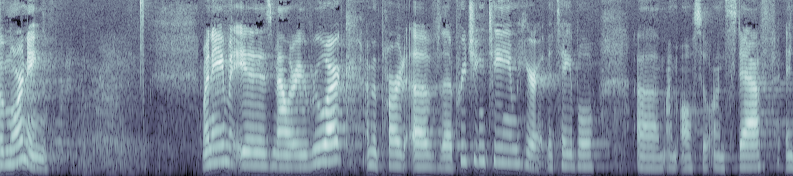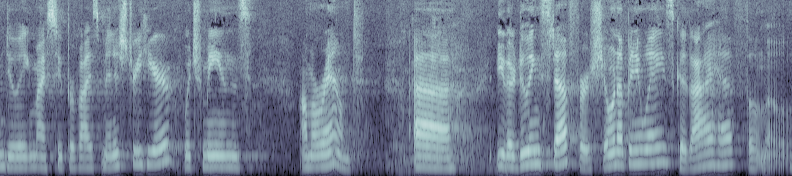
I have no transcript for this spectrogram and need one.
Good morning. My name is Mallory Ruark. I'm a part of the preaching team here at the table. Um, I'm also on staff and doing my supervised ministry here, which means I'm around, uh, either doing stuff or showing up anyways, because I have FOMO.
